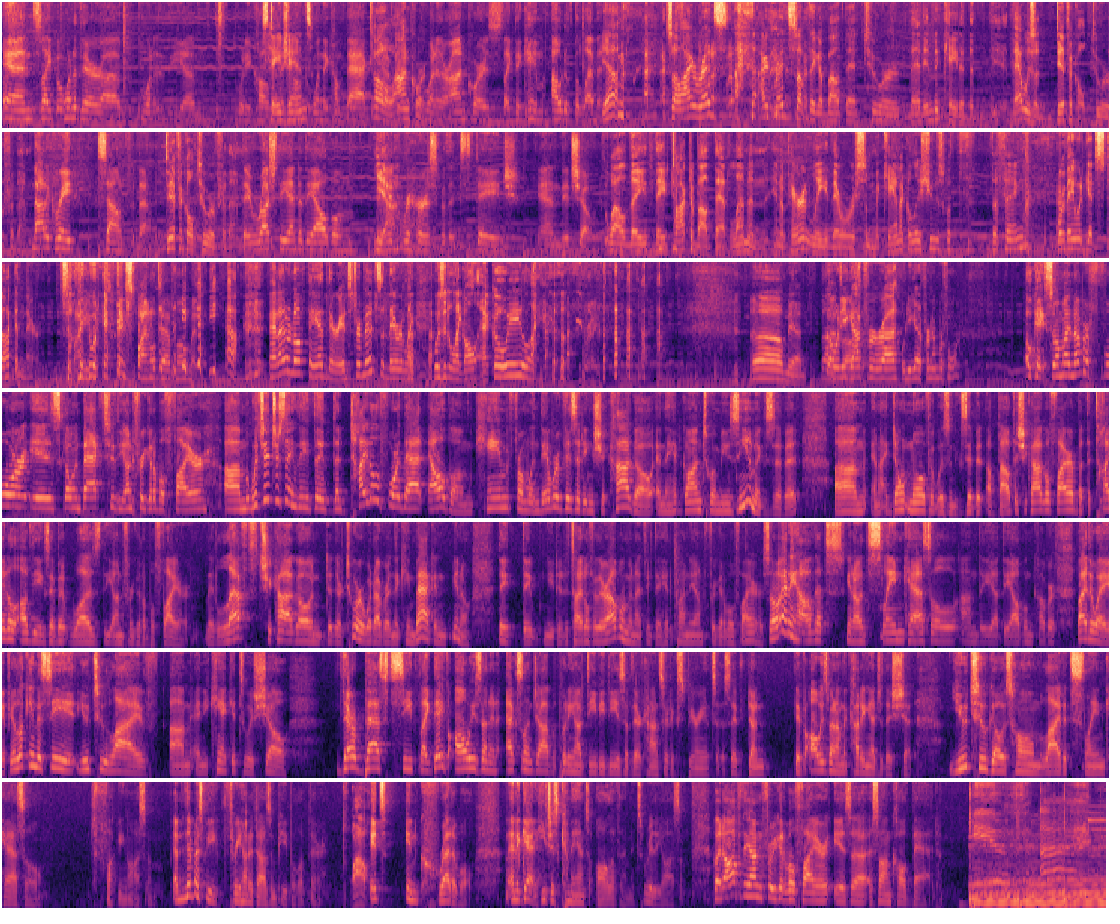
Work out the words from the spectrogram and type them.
And like one of their um, one of the um, what do you call it? when they come- Stagehands? when they come back? Oh, after encore. One of their encores, like they came out of the lemon. Yeah. So I read s- I read something about that tour that indicated that that was a difficult tour for them. not a great sound for them. Difficult tour for them. They rushed the end of the album. They Yeah. didn't rehearse for the stage, and it showed. Well, they they talked about that lemon, and apparently there were some mechanical issues with the thing, where they would get stuck in there. So they would have to. Spinal Tap moment. Yeah, and I don't know if they had their instruments, and they were like, was it like all echoey? Like, oh man! Well, what do you got for uh, what do you got for number four? Okay, so my number four is going back to the Unforgettable Fire, um, which interesting. The, the the title for that album came from when they were visiting Chicago and they had gone to a museum exhibit, um, and I don't know if it was an exhibit about the Chicago fire, but the title of the exhibit was the Unforgettable Fire. They left Chicago and did their tour or whatever, and they came back and you know they they needed a title for their album, and I think they hit upon the Unforgettable Fire. So anyhow, that's you know it's Slane Castle on the uh, the album cover. By the way, if you're looking to see U2 live um, and you can't get to a show, their best seat like they've always done an excellent job of putting out DVDs of their concert experiences. They've done they've always been on the cutting edge of this shit. U2 goes home live at Slane Castle. It's fucking awesome. I mean, there must be 300,000 people up there. Wow. It's incredible. And again, he just commands all of them. It's really awesome. But off the Unforgettable Fire is a, a song called Bad. If I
